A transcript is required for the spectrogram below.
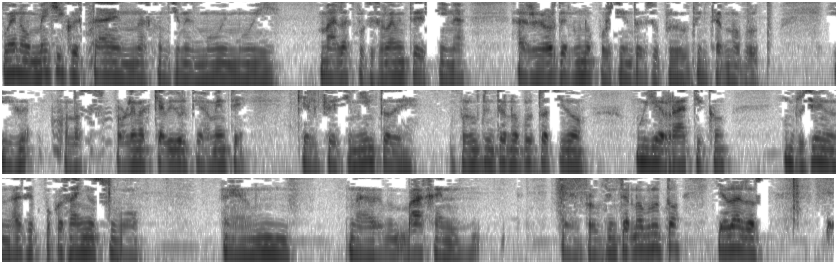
bueno, México está en unas condiciones muy, muy malas porque solamente destina alrededor del 1% de su Producto Interno Bruto. Y con los problemas que ha habido últimamente, que el crecimiento del Producto Interno Bruto ha sido muy errático, inclusive hace pocos años hubo eh, una baja en, en, el Producto Interno Bruto y ahora los eh,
